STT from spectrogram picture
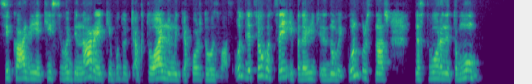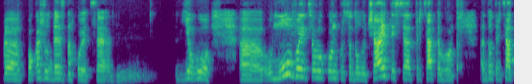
цікаві якісь вебінари, які будуть актуальними для кожного з вас. От для цього цей і педагогічний новий конкурс наш створений. Тому покажу, де знаходяться м, його е, умови цього конкурсу. Долучайтеся 30 до 30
